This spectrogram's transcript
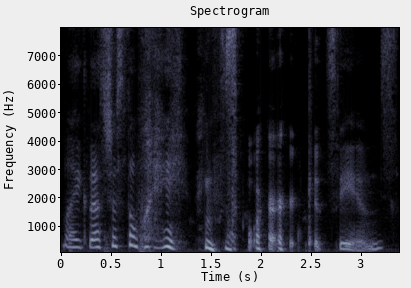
Like that's just the way things work, it seems.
